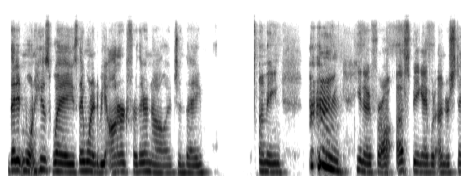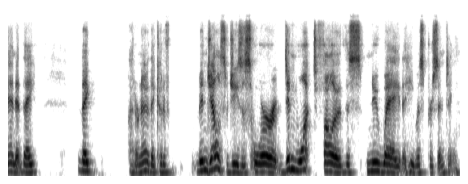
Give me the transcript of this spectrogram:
they didn't want his ways. They wanted to be honored for their knowledge. And they, I mean, you know, for all, us being able to understand it, they, they, I don't know, they could have been jealous of Jesus or didn't want to follow this new way that he was presenting.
